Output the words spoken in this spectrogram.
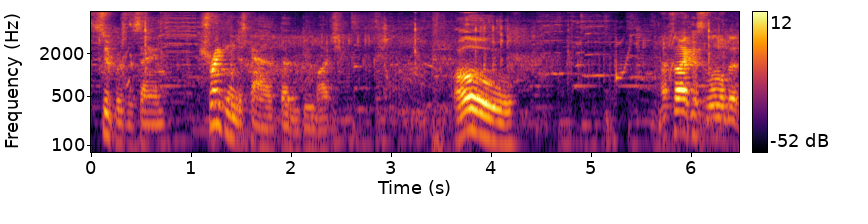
Super's the same. Shrinking just kind of doesn't do much. oh. I feel like it's a little bit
